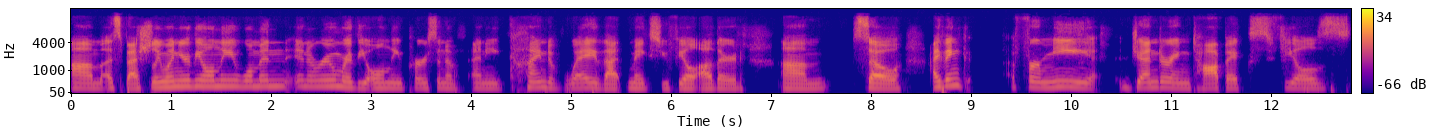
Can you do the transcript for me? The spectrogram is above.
um, especially when you're the only woman in a room or the only person of any kind of way that makes you feel othered. Um, so I think for me, gendering topics feels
